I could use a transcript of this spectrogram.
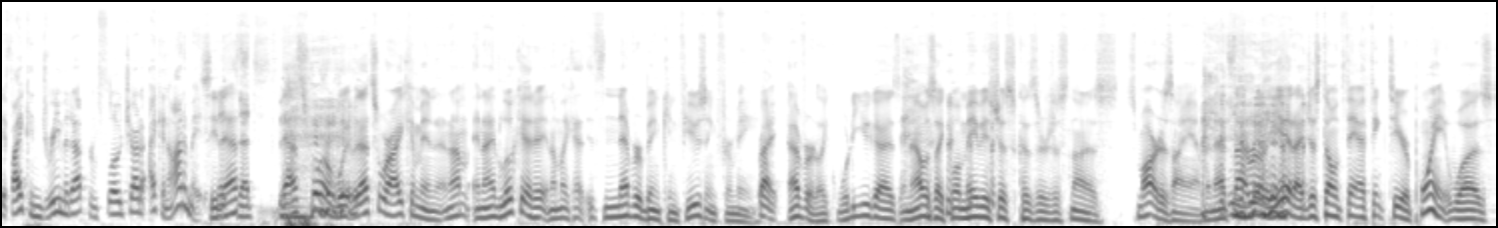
If I can dream it up and flowchart it, I can automate See, that's that's- that's, where that's where I come in, and I'm and I look at it and I'm like, it's never been confusing for me, Right. Ever. Like, what do you guys? And I was like, well, maybe it's just because they're just not as smart as I am, and that's not really it. I just don't think. I think to your point was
